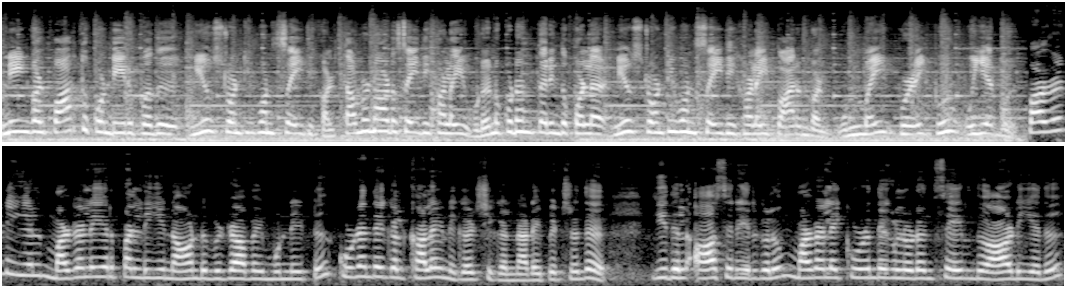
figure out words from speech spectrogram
நீங்கள் பார்த்துக் கொண்டிருப்பது நியூஸ் டுவெண்டி ஒன் செய்திகள். தமிழ்நாடு செய்திகளை உடனுக்குடன் தெரிந்து கொள்ள நியூஸ் டுவெண்டி ஒன் செய்திகளை பாருங்கள். உண்மை உழைப்பு உயர்வு. பழனியில் மழலையர் பள்ளியின் ஆண்டு விழாவை முன்னிட்டு குழந்தைகள் கலை நிகழ்ச்சிகள் நடைபெற்றது. இதில் ஆசிரியர்களும் மழலை குழந்தைகளுடன் சேர்ந்து ஆடியது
